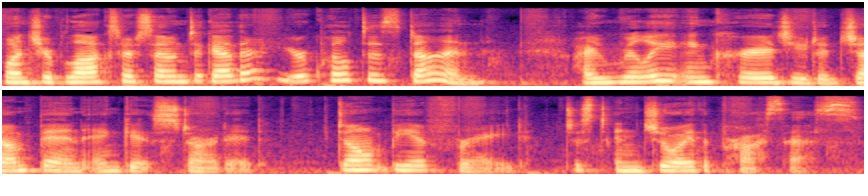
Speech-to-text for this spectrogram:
Once your blocks are sewn together, your quilt is done. I really encourage you to jump in and get started. Don't be afraid, just enjoy the process.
